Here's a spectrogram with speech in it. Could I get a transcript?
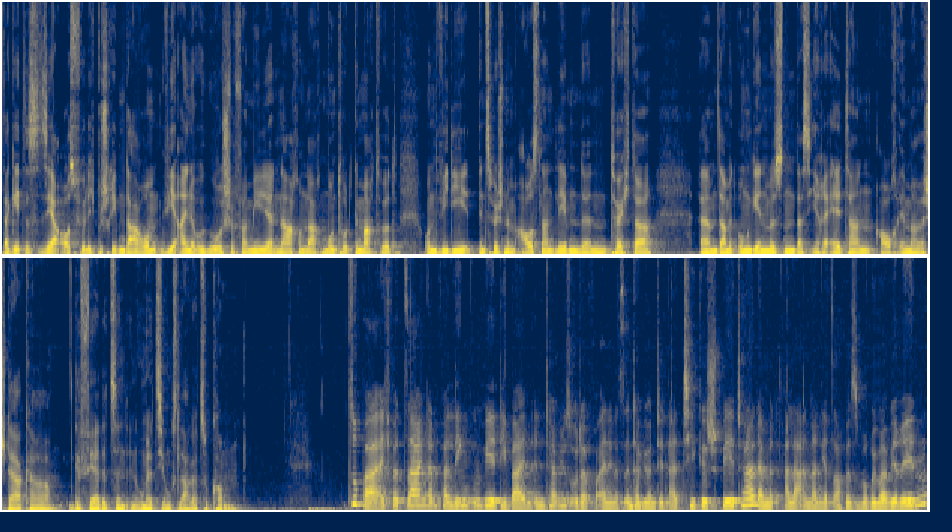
Da geht es sehr ausführlich beschrieben darum, wie eine uigurische Familie nach und nach mundtot gemacht wird und wie die inzwischen im Ausland lebenden Töchter ähm, damit umgehen müssen, dass ihre Eltern auch immer stärker gefährdet sind, in Umerziehungslager zu kommen. Super, ich würde sagen, dann verlinken wir die beiden Interviews oder vor allen Dingen das Interview und den Artikel später, damit alle anderen jetzt auch wissen, worüber wir reden.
